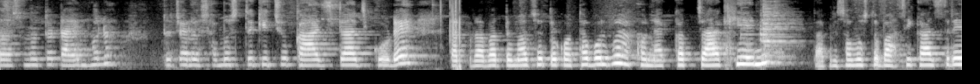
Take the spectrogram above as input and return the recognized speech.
দশ মতো টাইম হলো। তো চলো সমস্ত কিছু কাজ টাজ করে তারপর আবার তোমার সাথে কথা বলব। এখন এক কাপ চা খেয়ে নিই তারপরে সমস্ত বাসি কাজ রে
